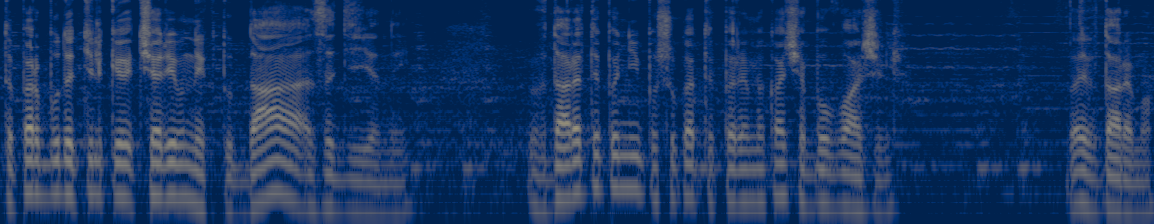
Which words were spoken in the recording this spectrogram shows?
Тепер буде тільки чарівник тут, да, задіяний. Вдарити по ній, пошукати перемикач або важіль. Давай вдаримо.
